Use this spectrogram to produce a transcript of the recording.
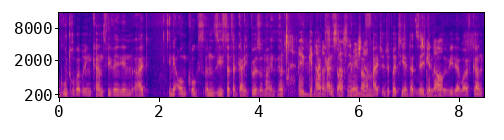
gut rüberbringen kannst, wie wenn du den halt in die Augen guckst und siehst, dass das gar nicht böse meint. Ne? Äh, Genau Da das kannst ist du auch das schnell nämlich. mal Ne? falsch interpretieren. Das sehe ich Genau. genauso wie der Wolfgang.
